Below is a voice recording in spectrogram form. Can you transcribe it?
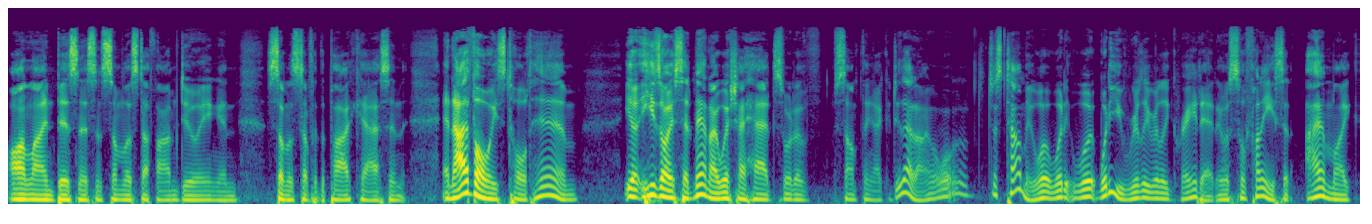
online business and some of the stuff I'm doing, and some of the stuff with the podcast, and and I've always told him, you know, he's always said, "Man, I wish I had sort of something I could do that on." Well, just tell me what what what, what are you really really great at? It was so funny. He said, "I am like."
